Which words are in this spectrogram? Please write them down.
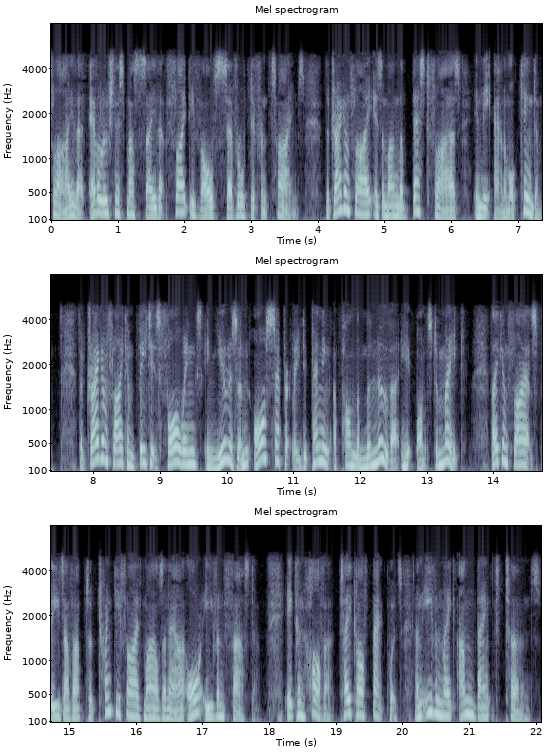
fly that evolutionists must say that flight evolves several different times. The dragonfly is among the best flyers in the animal kingdom. The dragonfly can beat its four wings in unison or separately depending upon the maneuver it wants to make. They can fly at speeds of up to 25 miles an hour or even faster. It can hover, take off backwards, and even make unbanked turns.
